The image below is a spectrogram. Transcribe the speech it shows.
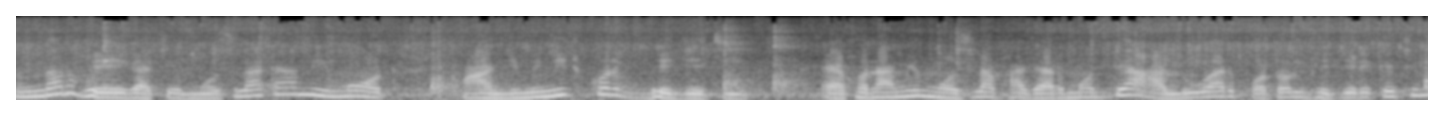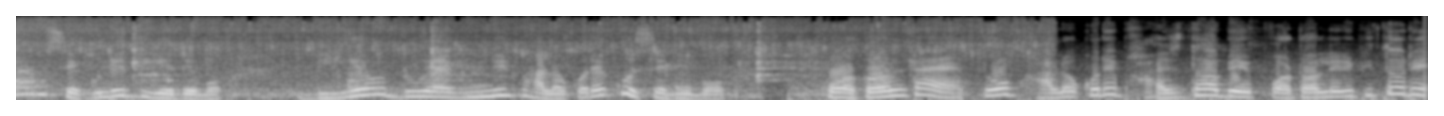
সুন্দর হয়ে গেছে। মশলাটা আমি মোট পাঁচ মিনিট করে ভেজেছি। এখন আমি মশলা ভাজার মধ্যে আলু আর পটল ভেজে রেখেছিলাম, সেগুলি দিয়ে দেবো। দিয়েও দু এক মিনিট ভালো করে কষে নেব। পটলটা এত ভালো করে ভাজতে হবে, পটলের ভিতরে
